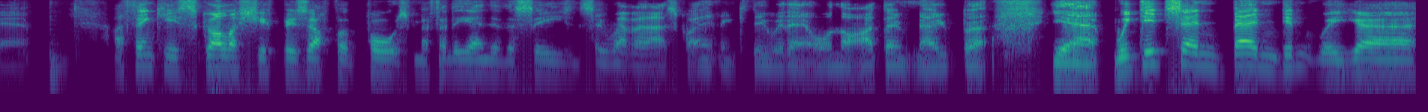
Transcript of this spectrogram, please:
yeah, I think his scholarship is up at Portsmouth at the end of the season. So whether that's got anything to do with it or not, I don't know. But yeah, we did send Ben, didn't we, uh,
